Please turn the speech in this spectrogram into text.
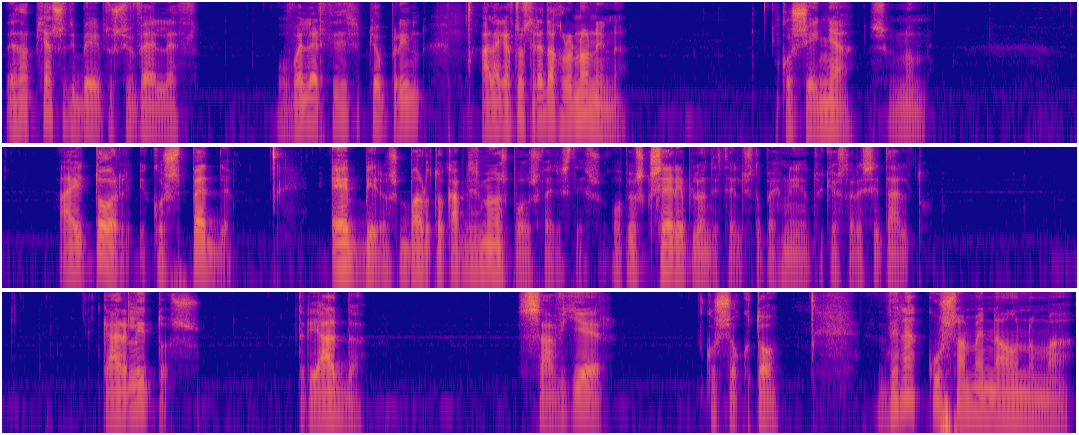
Δεν θα πιάσω την περίπτωση Βέλεθ. Ο Βέλεθ ήρθε πιο πριν, αλλά και αυτός 30 χρονών είναι. 29, συγγνώμη. Αϊτόρ, 25. Έμπειρος, μπαρουτοκαπνισμένο ποδοσφαιριστής, ο οποίος ξέρει πλέον τι θέλει στο παιχνίδι του και στο ρεσιτάλ του. Καρλίτος 30 Σαβιέρ 28 δεν ακούσαμε ένα όνομα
